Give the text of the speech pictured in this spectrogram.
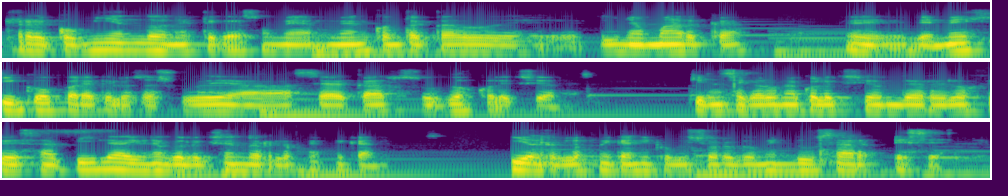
recomiendo, en este caso me, han contactado de, una marca eh, de México para que los ayude a sacar sus dos colecciones quieren sacar una colección de relojes a pila y una colección de relojes mecánicos. Y el reloj mecánico que yo recomiendo usar es este.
